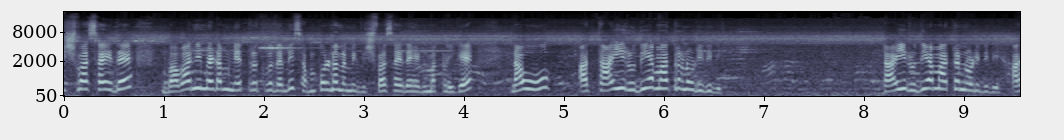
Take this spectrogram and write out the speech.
ವಿಶ್ವಾಸ ಇದೆ. ಭವಾನಿ ಮೇಡಮ್ ನೇತೃತ್ವದಲ್ಲಿ ಸಂಪೂರ್ಣ ನಮಗೆ ವಿಶ್ವಾಸ ಇದೆ ಹೆಣ್ಮಕ್ಳಿಗೆ. ನಾವು ಆ ತಾಯಿ ಹೃದಯ ಮಾತ್ರ ನೋಡಿದ್ದೀವಿ ತಾಯಿ ಹೃದಯ ಮಾತ್ರ ನೋಡಿದ್ದೀವಿ ಆ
